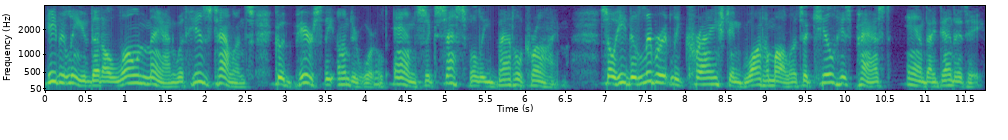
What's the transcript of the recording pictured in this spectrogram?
He believed that a lone man with his talents could pierce the underworld and successfully battle crime. So he deliberately crashed in Guatemala to kill his past and identity.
